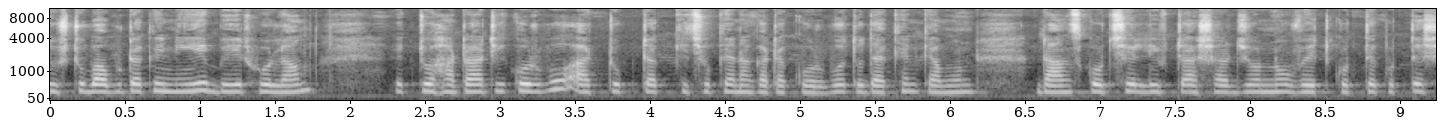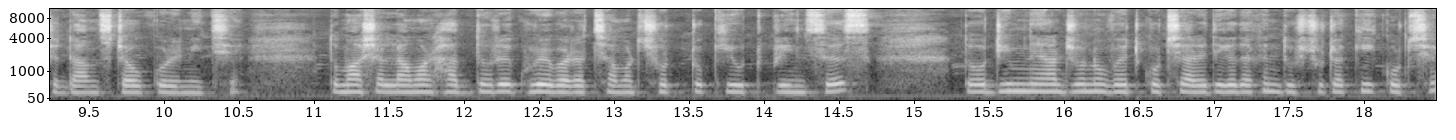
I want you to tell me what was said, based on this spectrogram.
দুষ্টু বাবুটাকে নিয়ে বের হলাম। একটু হাঁটাহাঁটি করব আর টুকটাক কিছু কেনাকাটা করব। তো দেখেন কেমন ডান্স করছে লিফট আসার জন্য ওয়েট করতে করতে সে ডান্সটাও করে নিচ্ছে। তো মাসাল্লাহ আমার হাত ধরে ঘুরে বেড়াচ্ছে আমার ছোট্ট কিউট প্রিন্সেস তো ডিম নেওয়ার জন্য ওয়েট করছে। আর এদিকে দেখেন দুষ্টুটা কি করছে।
